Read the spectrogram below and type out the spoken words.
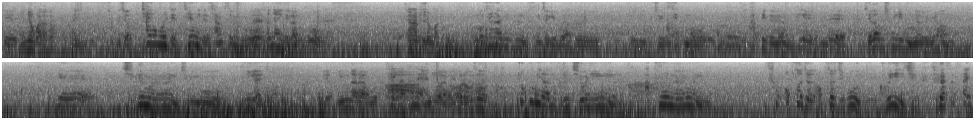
이제 인정받아서 아니 저- 그죠 채용을 돼 채용이 돼서 장학생으로 네. 선정이 돼가지고 네. 생활비 지원 받아. 뭐 생활비든 무슨 저기 뭐야 그, 그 지금 세- 뭐, 뭐 학비든 해결이 됐는데 제가 하고 싶은 게 뭐냐 그러면 이게 지금은 지금 뭐 분위기 알죠? 또 여- 이웃 나라하고 사이가 아, 상당히 안 좋아요. 그래서. 조금이라도 그런 지원이 아. 앞으로는 상- 없어져 없어지고 거의 이제 제가 사- 사이트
